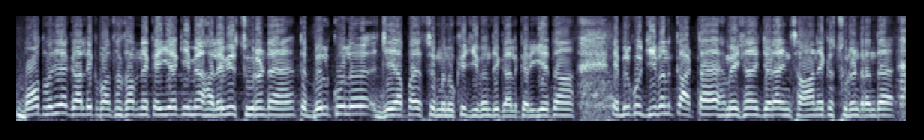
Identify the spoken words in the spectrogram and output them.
ਬਹੁਤ ਵਧੀਆ ਗੱਲ ਇੱਕ ਬਾਂਸਲ ਸਾਹਿਬ ਨੇ ਕਹੀ ਹੈ ਕਿ ਮੈਂ ਹਲੇ ਵੀ ਸਟੂਡੈਂਟ ਹਾਂ ਤੇ ਬਿਲਕੁਲ ਜੇ ਆਪਾਂ ਇਸ ਮਨੁੱਖੀ ਜੀਵਨ ਦੀ ਗੱਲ ਕਰੀਏ ਤਾਂ ਇਹ ਬਿਲਕੁਲ ਜੀਵਨ ਘੱਟ ਹੈ ਹਮੇਸ਼ਾ ਜਿਹੜਾ ਇਨਸਾਨ ਇੱਕ ਸਟੂਡੈਂਟ ਰਹਿੰਦਾ ਹੈ।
